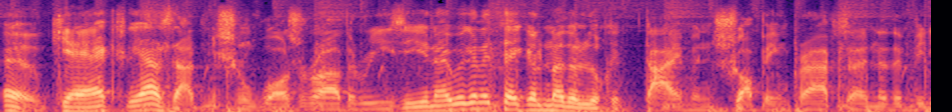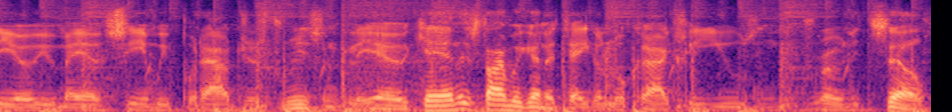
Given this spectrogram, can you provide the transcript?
Okay, actually, as that mission was rather easy, you know, we're going to take another look at diamond shopping, perhaps another video you may have seen we put out just recently. Okay, and this time we're going to take a look at actually using the drone itself.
